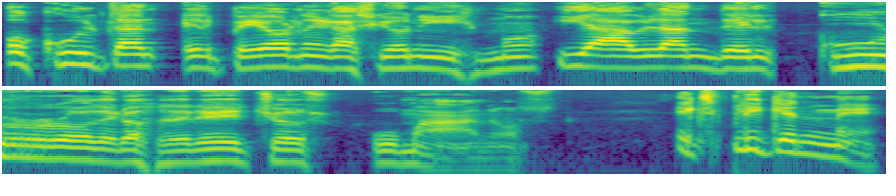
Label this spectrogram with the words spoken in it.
ocultan el peor negacionismo y hablan del curro de los derechos humanos. Explíquenme,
